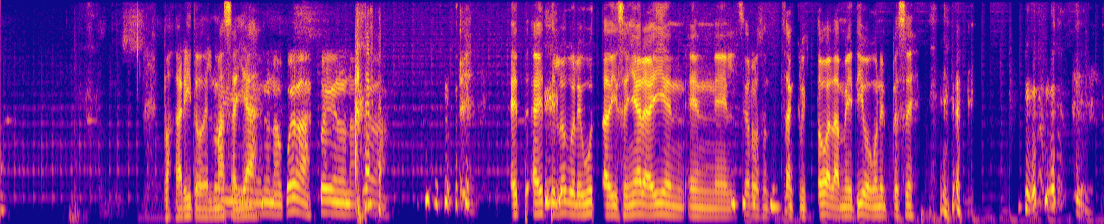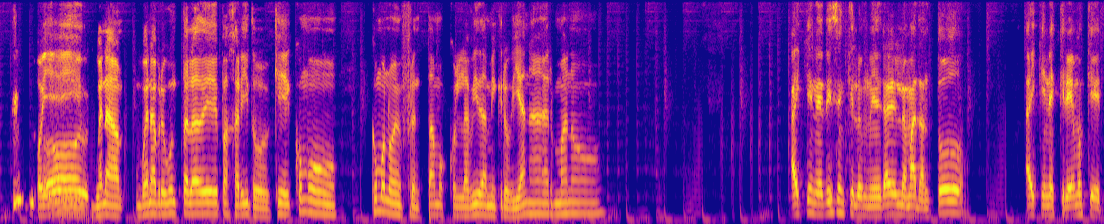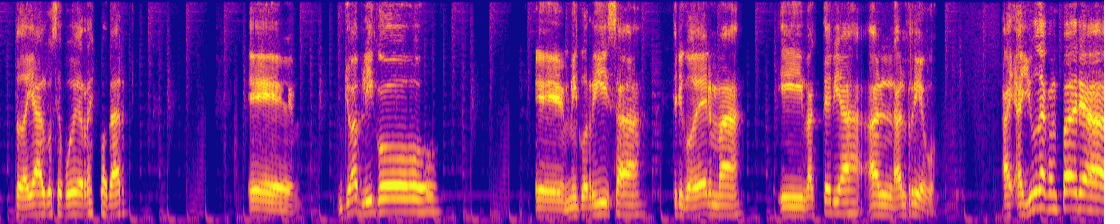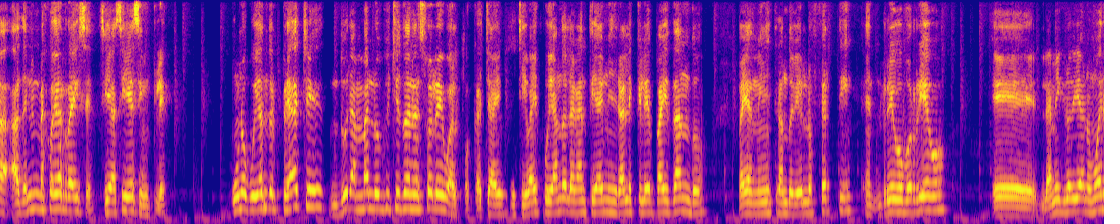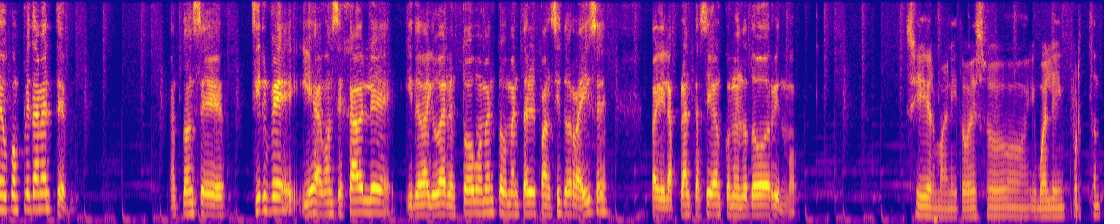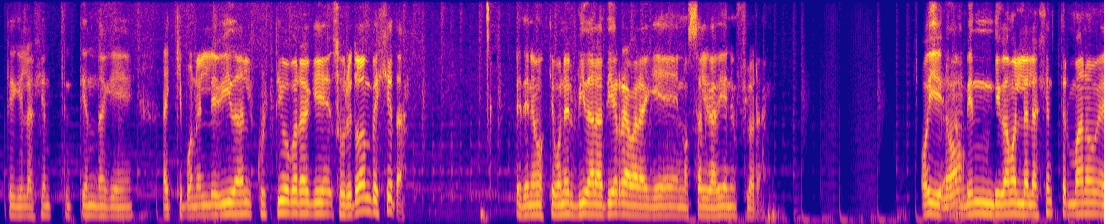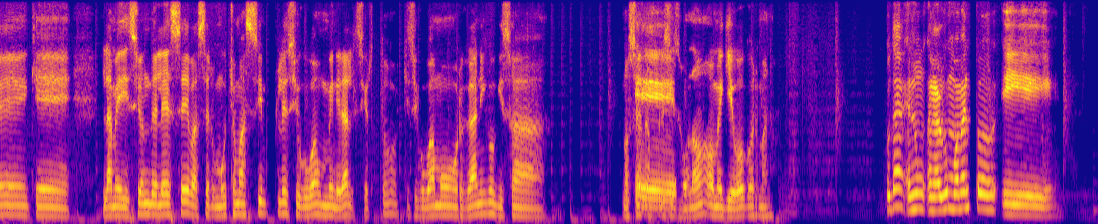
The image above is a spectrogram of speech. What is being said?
Pajarito del más allá. en una cueva, estoy en una cueva. Este, a este loco le gusta diseñar ahí en, el Cerro San, Cristóbal, metido con el PC. Oye, oh. buena, buena pregunta la de Pajarito. ¿Qué, cómo, ¿Cómo nos enfrentamos con la vida microbiana, hermano? Hay quienes dicen que los minerales lo matan todo, hay quienes creemos que todavía algo se puede rescatar. Eh, yo aplico eh, micorriza, tricoderma y bacterias al, riego. ayuda, compadre, a, tener mejores raíces. Sí, así de simple. Uno cuidando el pH, duran más los bichitos en el suelo igual, pues, ¿cachai? Si vais cuidando la cantidad de minerales que les vais dando, vais administrando bien los fértiles, en riego por riego, eh, la microbiota no muere completamente. Entonces sirve y es aconsejable y te va a ayudar en todo momento a aumentar el pancito de raíces para que las plantas sigan comiendo todo ritmo. Sí, hermanito, eso igual es importante que la gente entienda que hay que ponerle vida al cultivo para que, sobre todo en vegeta, le tenemos que poner vida a la tierra para que nos salga bien en flora. Oye, también digámosle a la gente, hermano, eh, que la medición del ES va a ser mucho más simple si ocupamos un mineral, ¿cierto? Porque si ocupamos orgánico, quizá no sea tan eh, preciso, ¿no? ¿O me equivoco, hermano? Puta, en, algún momento y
